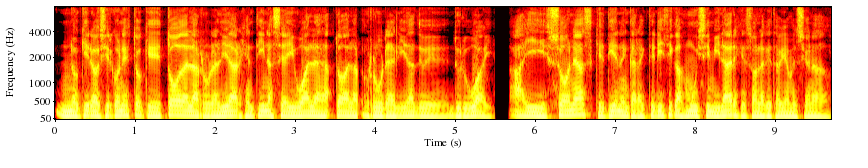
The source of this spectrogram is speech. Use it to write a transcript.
No quiero decir con esto que toda la ruralidad argentina sea igual a toda la ruralidad de, de Uruguay. Hay zonas que tienen características muy similares que son las que te había mencionado.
